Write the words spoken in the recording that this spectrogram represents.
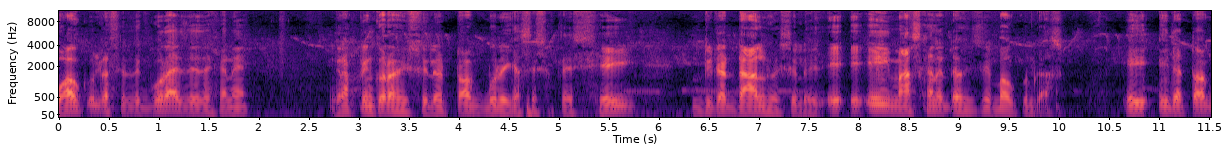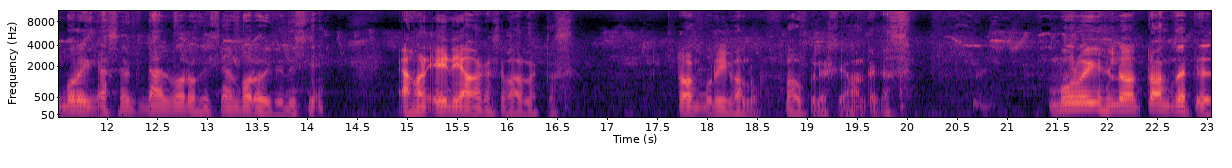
বাউকুল গাছের যে গোড়ায় যে যেখানে গ্রাফটিং করা হয়েছিল টক বড়ই গাছের সাথে, সেই দুইটা ডাল হয়েছিল। এই মাঝখানেটা হয়েছে বাউকুল গাছ। এই, এইটা টক বড়ই গাছের ডাল বড় হয়েছে, আমি বড় হয়েছে দিছি। এখন এইটাই আমার কাছে ভালো লাগতেছে। টক বড়ই ভালো বাউকুলের সে আমাদের কাছে বড়ই হলো টক জাতীয়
